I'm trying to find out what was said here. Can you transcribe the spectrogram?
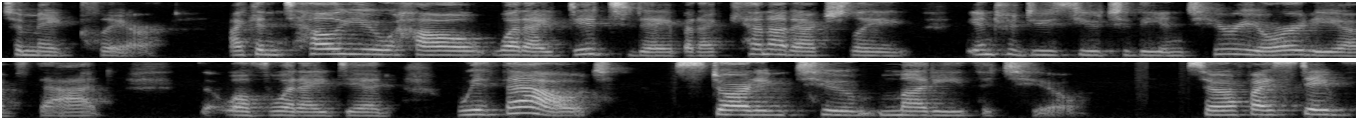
to make clear. I can tell you how what I did today, but I cannot actually introduce you to the interiority of that, of what I did, without starting to muddy the two. So if I stay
